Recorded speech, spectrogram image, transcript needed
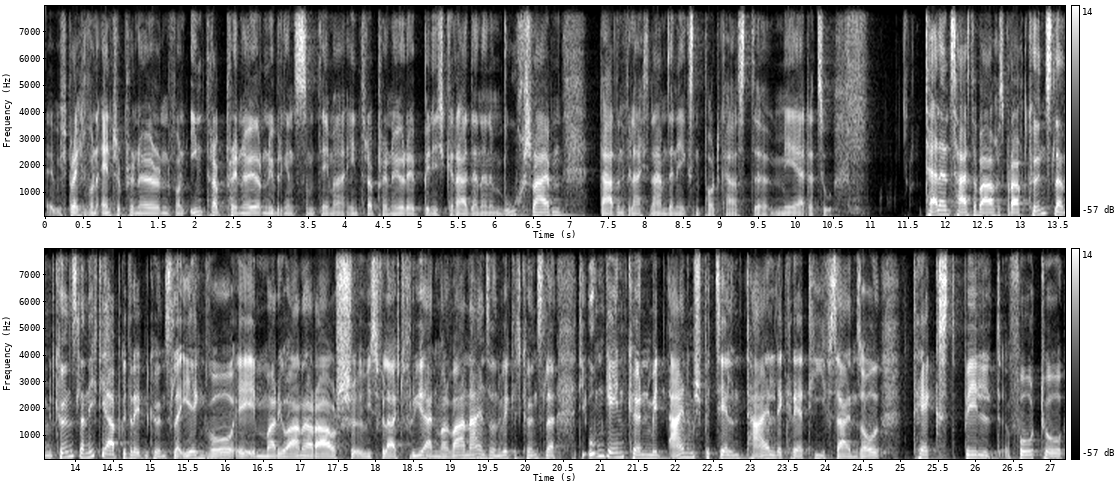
Wir sprechen von Entrepreneuren, von Intrapreneuren. Übrigens zum Thema Intrapreneure bin ich gerade an einem Buch schreiben. Da dann vielleicht in einem der nächsten Podcasts äh, mehr dazu. Talents heißt aber auch, es braucht Künstler. Mit Künstlern nicht die abgedrehten Künstler irgendwo im Marihuana-Rausch, wie es vielleicht früher einmal war. Nein, sondern wirklich Künstler, die umgehen können mit einem speziellen Teil, der kreativ sein soll. Text, Bild, Foto,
